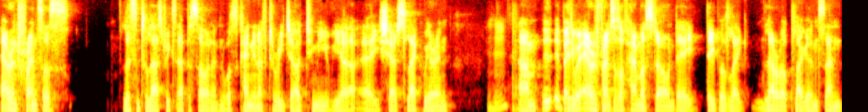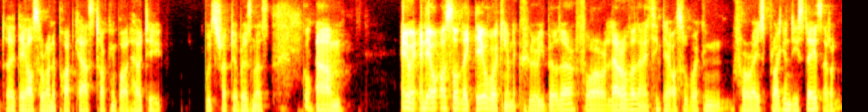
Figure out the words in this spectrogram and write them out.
Aaron Francis listened to last week's episode and was kind enough to reach out to me via a shared Slack we're in. Mm-hmm. Um, it, basically, Aaron Francis of Hammerstone, they they build like Laravel plugins, and uh, they also run a podcast talking about how to bootstrap their business. Cool. Um, anyway, and they're also like they are working on a query builder for Laravel, and I think they're also working for Rails plugin these days. I don't.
